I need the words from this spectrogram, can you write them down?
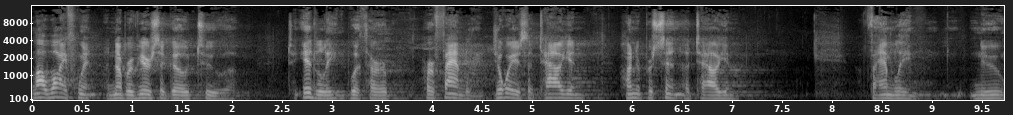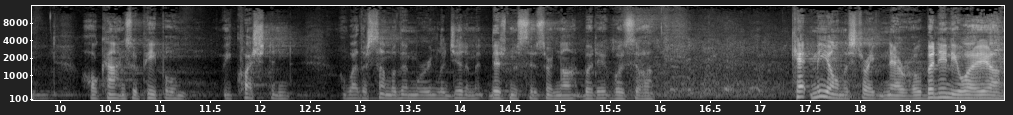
My wife went a number of years ago to, uh, to Italy with her, her family. Joy is Italian, 100% Italian. Family knew all kinds of people. We questioned whether some of them were in legitimate businesses or not, but it was uh, kept me on the straight and narrow. But anyway, um,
